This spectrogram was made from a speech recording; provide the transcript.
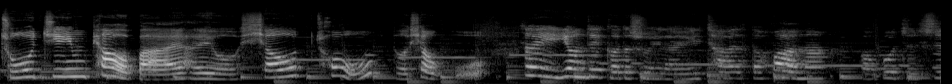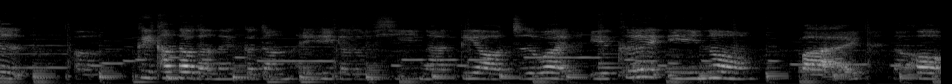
除菌、漂白还有消臭的效果，所以用这个的水来擦的话呢，呃，不只是呃可以看到的那个脏黑黑的东西拿掉之外，也可以弄。白，然后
